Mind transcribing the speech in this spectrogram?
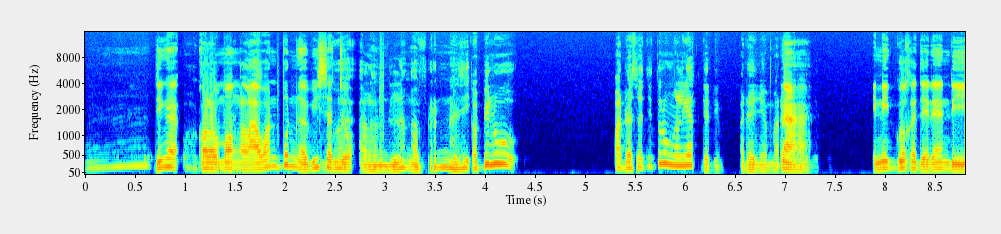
Hmm. Jadi nggak kalau mau ngelawan pun nggak bisa, Cuk. alhamdulillah nggak pernah sih Tapi lu pada saat itu lu ngelihat gak, Dim? Adanya mereka Nah. gitu. Ini gue kejadian di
